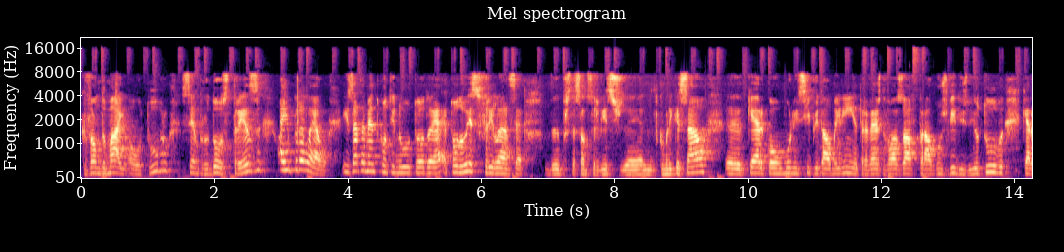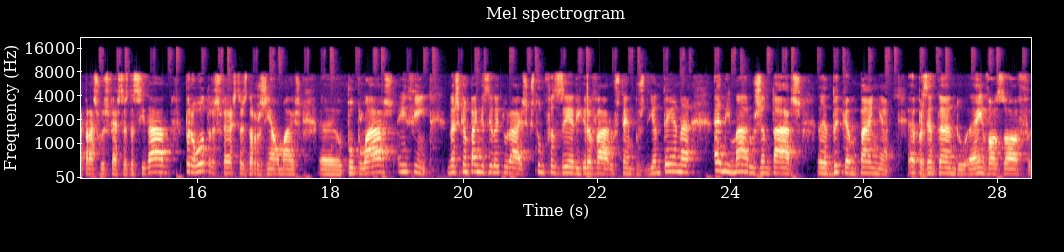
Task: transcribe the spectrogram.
que vão de maio a outubro, sempre o 12, 13, em paralelo. Exatamente, continuo todo, todo esse freelancer de prestação de serviços de, de comunicação, quer com o município de Almeirim, através de voz off para alguns vídeos do YouTube, quer para as suas festas da cidade, para outras festas da região mais uh, populares, enfim, nas campanhas eleitorais costumo fazer e gravar os tempos de antena, animar os jantares de campanha, apresentando em voz off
